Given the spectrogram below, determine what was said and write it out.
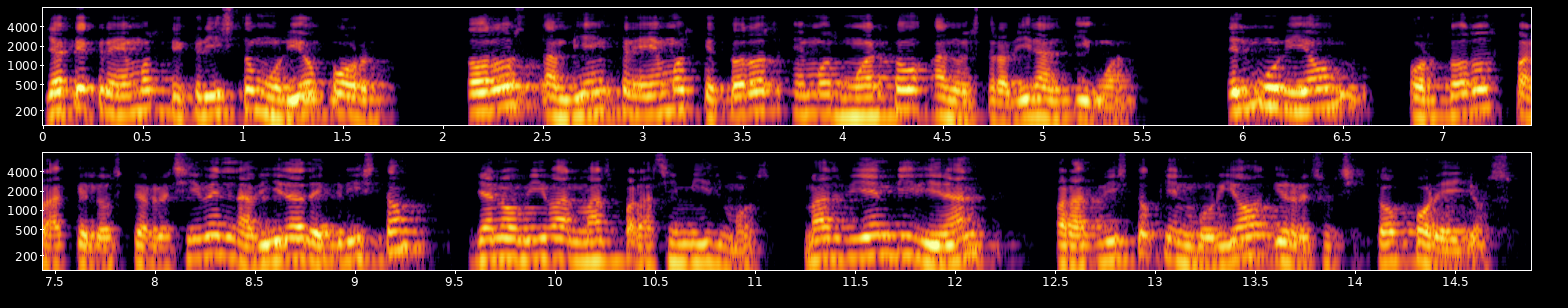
ya que creemos que Cristo murió por todos, también creemos que todos hemos muerto a nuestra vida antigua. Él murió por todos para que los que reciben la vida de Cristo ya no vivan más para sí mismos, más bien vivirán para Cristo quien murió y resucitó por ellos.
